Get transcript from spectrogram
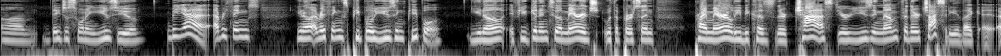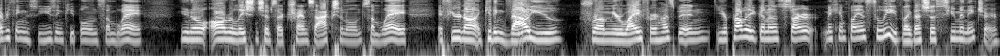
um, they just want to use you. But yeah, everything's, you know, everything's people using people. You know, if you get into a marriage with a person primarily because they're chaste, you're using them for their chastity. Like everything's using people in some way. You know, all relationships are transactional in some way. If you're not getting value from your wife or husband, you're probably going to start making plans to leave. Like that's just human nature.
